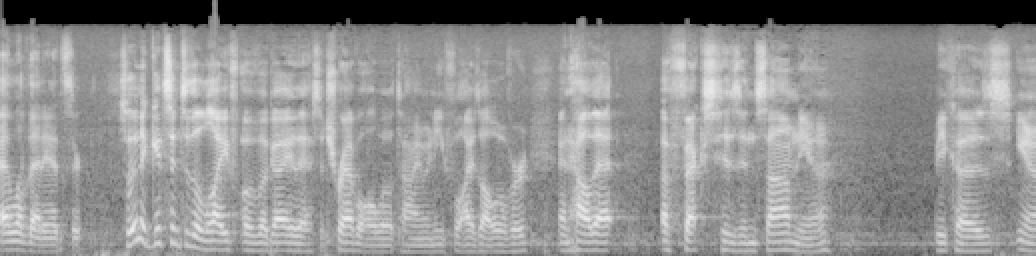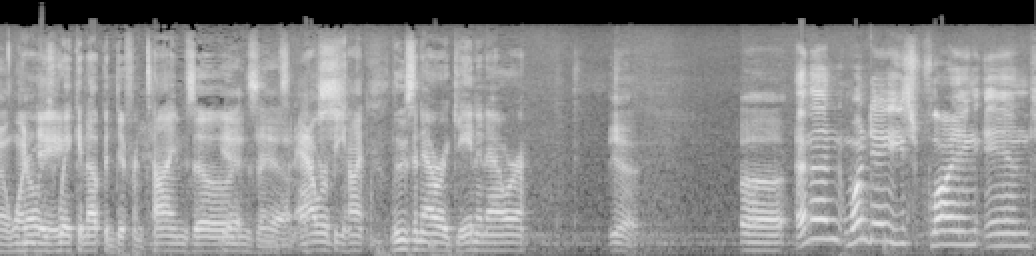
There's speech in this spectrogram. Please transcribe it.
I love that answer. So then it gets into the life of a guy that has to travel all the time and he flies all over and how that affects his insomnia because, you know, one You're always day waking up in different time zones, Yeah, and it's an hour behind. Lose an hour, gain an hour. Yeah. Uh, and then one day he's flying and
